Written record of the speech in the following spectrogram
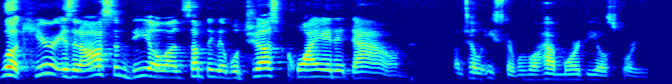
Look, here is an awesome deal on something that will just quiet it down until Easter when we'll have more deals for you.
